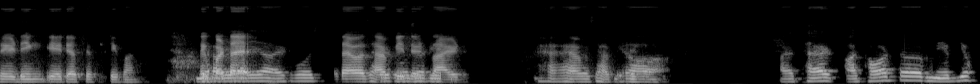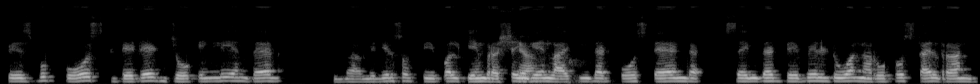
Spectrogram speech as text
raiding Area 51. Like, yeah, but yeah, I, yeah, it was. But I was happy was they tried. I was happy. Yeah. I thought I thought uh, maybe a Facebook post did it jokingly, and then uh, millions of people came rushing yeah. in, liking that post and saying that they will do a Naruto style run.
